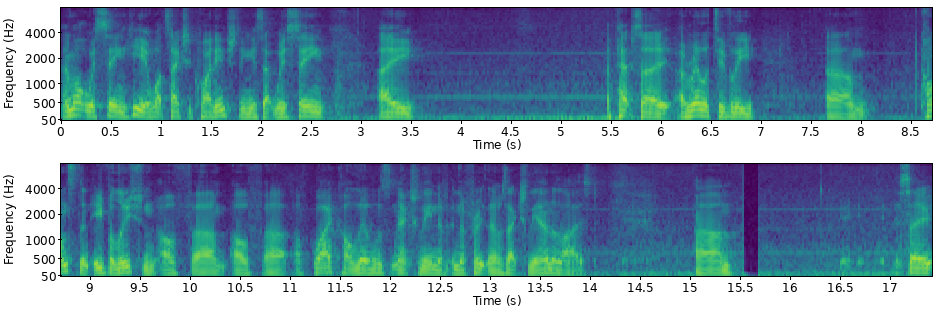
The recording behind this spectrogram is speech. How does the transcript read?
And what we're seeing here, what's actually quite interesting is that we're seeing a perhaps a, a relatively um, constant evolution of, um, of, uh, of guaiacol levels and actually in the, in the fruit that was actually analysed. Um, so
